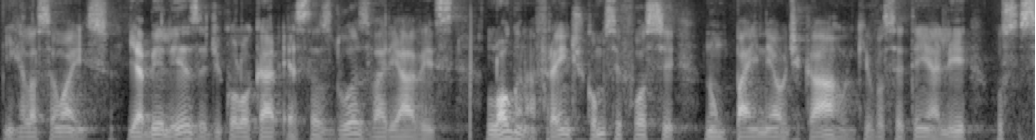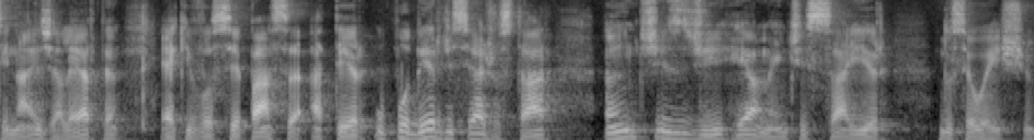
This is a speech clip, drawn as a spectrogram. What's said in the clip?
em relação a isso. E a beleza de colocar essas duas variáveis logo na frente, como se fosse num painel de carro em que você tem ali os sinais de alerta, é que você passa a ter o poder de se ajustar antes de realmente sair do seu eixo.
